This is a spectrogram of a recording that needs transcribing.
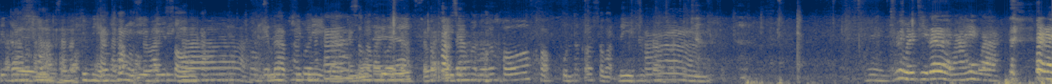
ติดตามชมสำหรับคลิปนี้ทางนะคะช่องสวัส EP ดีสองค่ะสำหรับคลิปนี้ก็จังหวัดด้วยนะสวัสดีจ้ามาดูแล้วขอขอบคุณแล้วก็สวัสดีค่ะ นี่นี่เป็นทีเดอร์มาเฮงว่าไม่ได้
